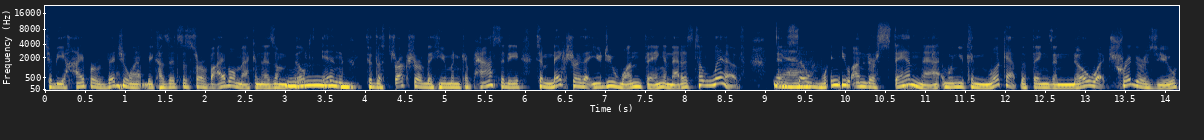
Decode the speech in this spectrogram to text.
to be hyper vigilant because it's a survival mechanism built mm. in to the structure of the human capacity to make sure that you do one thing, and that is to live. And yeah. so when you understand that, and when you can look at the things and know what triggers you,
